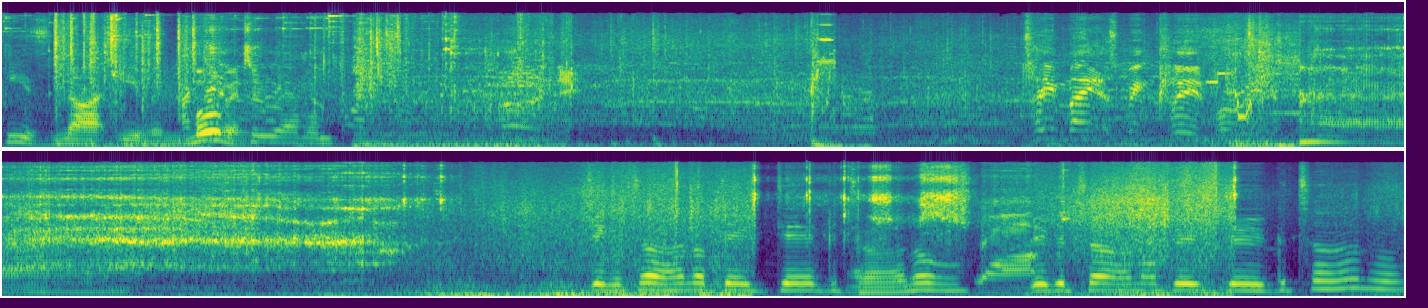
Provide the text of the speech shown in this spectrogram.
he's not even I moving. killed two of them. burn it. Teammate has been cleared for redeployment. Dig a tunnel, dig, dig a tunnel. Dig a tunnel, dig, dig a tunnel.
